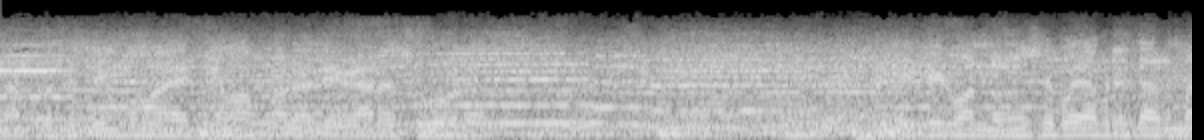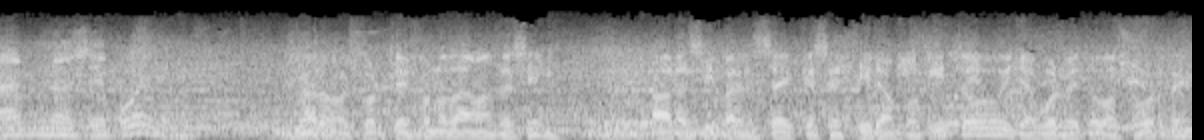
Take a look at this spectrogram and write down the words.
la procesión, como decíamos, para llegar a su hora. Y es que cuando no se puede apretar más, no se puede. Claro, el cortejo no da más de sí. Ahora sí parece que se estira un poquito y ya vuelve todo a su orden.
